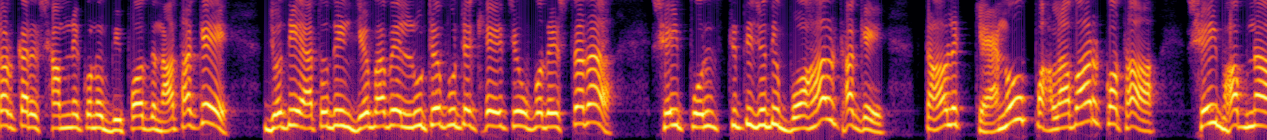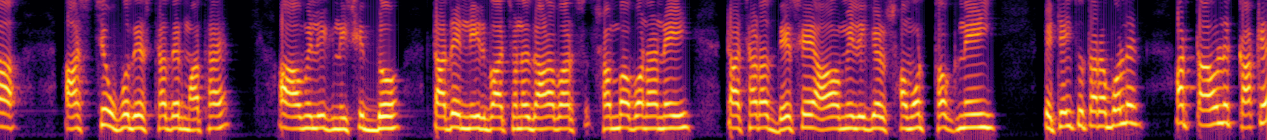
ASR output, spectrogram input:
সরকারের সামনে কোনো বিপদ না থাকে, যদি এতদিন যেভাবে লুটে পুটে খেয়েছে উপদেষ্টারা, সেই পরিস্থিতি যদি বহাল থাকে, তাহলে কেন পালাবার কথা? সেই ভাবনা আসছে উপদেষ্টাদের মাথায়। আওয়ামী লীগ নিষিদ্ধ, তাদের নির্বাচনে দাঁড়াবার সম্ভাবনা নেই, তাছাড়া দেশে আওয়ামী লীগের সমর্থক নেই, এটাই তো তারা বলেন। আর তাহলে কাকে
